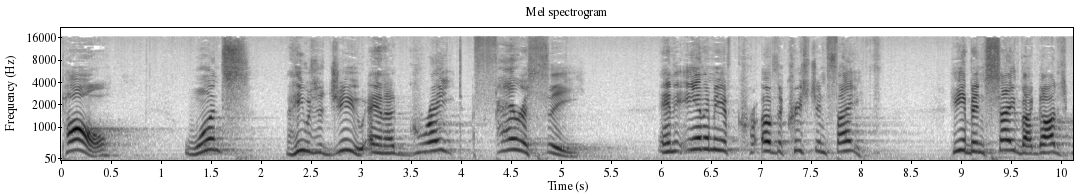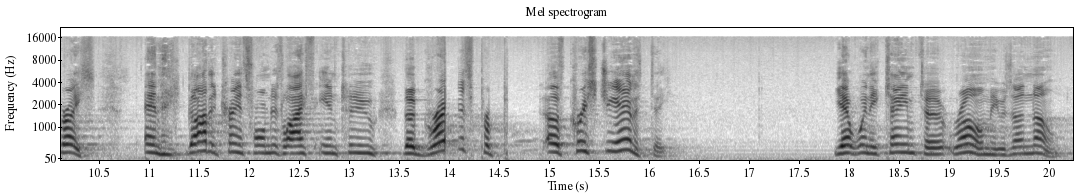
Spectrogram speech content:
Paul, once he was a Jew and a great Pharisee an enemy of, of the Christian faith. He had been saved by God's grace, and God had transformed his life into the greatest proponent of Christianity. Yet when he came to Rome, he was unknown.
